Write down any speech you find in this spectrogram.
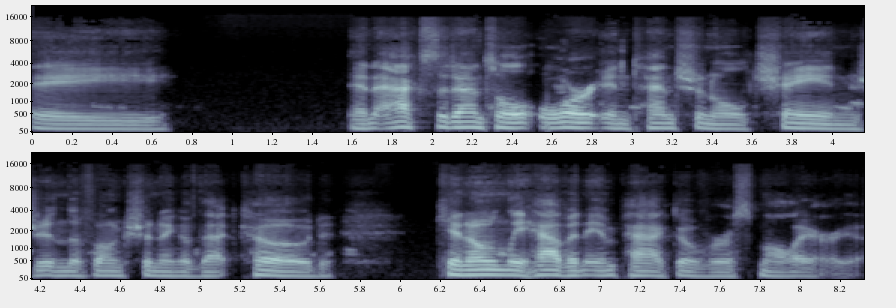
a an accidental or intentional change in the functioning of that code can only have an impact over a small area.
